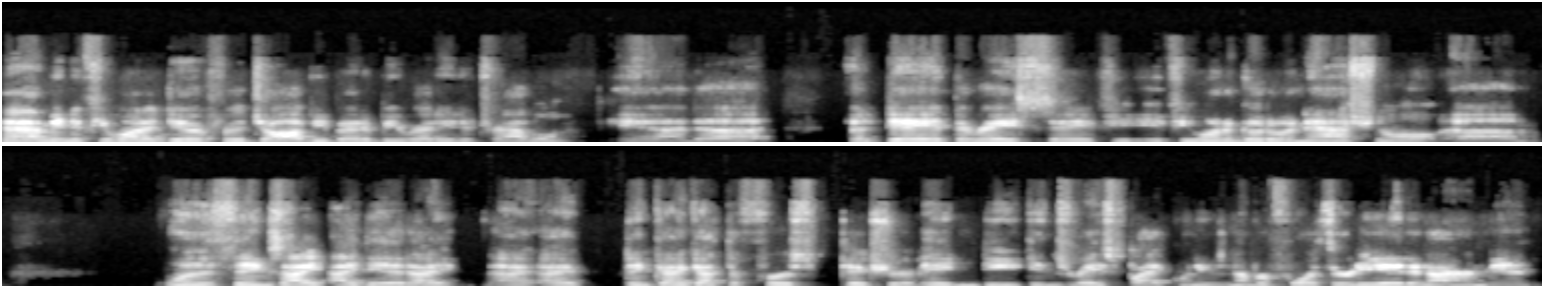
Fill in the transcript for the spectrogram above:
Yeah, I mean, if you want to do it for the job, you better be ready to travel. And uh, a day at the race, say if you if you want to go to a national, um, one of the things I, I did, I, I, I think I got the first picture of Haiden Deegan's race bike when he was number 438 at Ironman.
